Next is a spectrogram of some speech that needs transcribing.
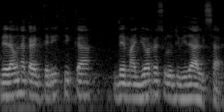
le da una característica de mayor resolutividad al SAR.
